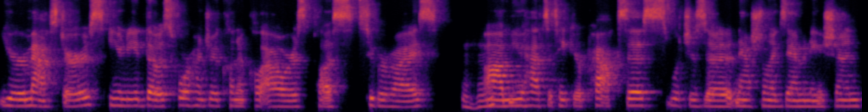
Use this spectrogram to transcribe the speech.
your masters, you need those four hundred clinical hours plus supervise. Mhm. Um, you have to take your praxis, which is a national examination.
